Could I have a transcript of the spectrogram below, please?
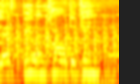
that feeling called again?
